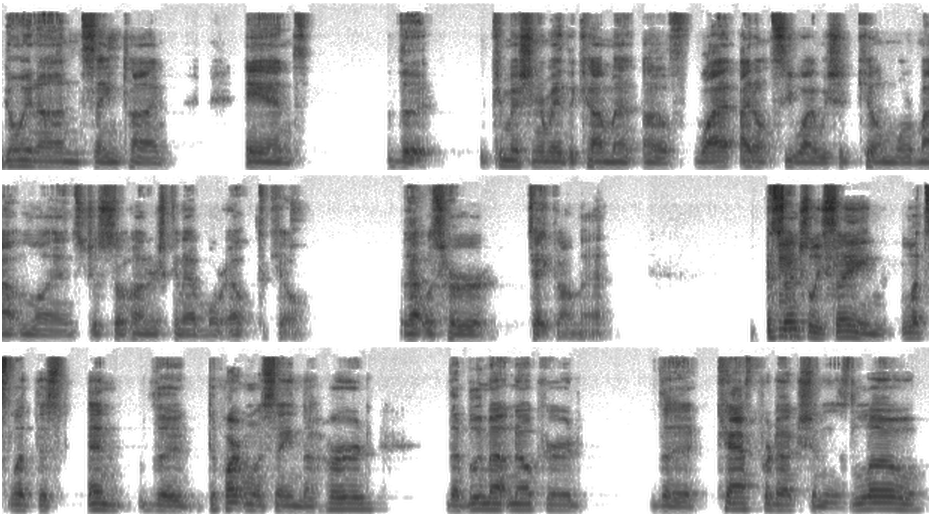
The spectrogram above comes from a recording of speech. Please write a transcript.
going on same time and the commissioner made the comment of why I don't see why we should kill more mountain lions just so hunters can have more elk to kill. That was her take on that. Hmm. Essentially saying, let's let this, and the department was saying the herd, the Blue Mountain elk herd, the calf production is low.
